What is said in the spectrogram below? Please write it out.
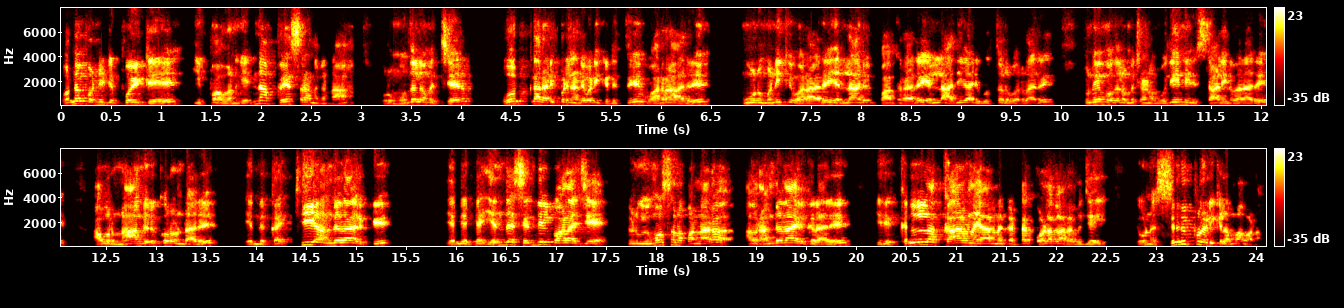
கொலை பண்ணிட்டு போயிட்டு இப்ப அவனுங்க என்ன பேசுறானுங்கன்னா ஒரு முதலமைச்சர் போர்க்கார் அடிப்படை நடவடிக்கை எடுத்து வராரு. மூணு மணிக்கு வராரு. எல்லாரும் பாக்குறாரு. எல்லா அதிகாரி உத்தரவு வர்றாரு. துணை முதலமைச்சரான உதயநிதி ஸ்டாலின் வராரு. அவர் நாங்க இருக்கிறோம்டாரு எங்க கட்சி அங்கதான் இருக்கு. எங்க எந்த செந்தில் பாலாஜியை இவனுக்கு விமர்சனம் பண்ணாரோ அவர் அங்கதான் இருக்கிறாரு. இதுக்கெல்லாம் காரணம் யாருன்னு கேட்டா கொலகார விஜய். இவனை செருப்பு அடிக்கலாமா வேணாம்.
